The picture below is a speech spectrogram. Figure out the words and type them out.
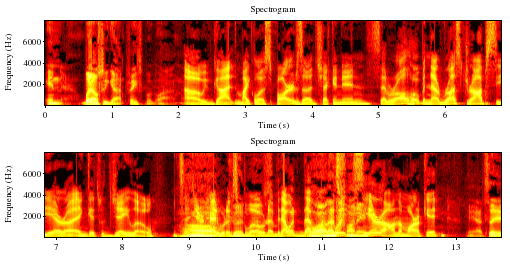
in there. What else we got? Facebook Live. Uh, we've got Michael Esparza checking in. Said we're all hoping that Russ drops Ciara and gets with J Lo. Said oh, your head would explode. I mean, that would that wow, would put funny. Ciara on the market yeah, so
